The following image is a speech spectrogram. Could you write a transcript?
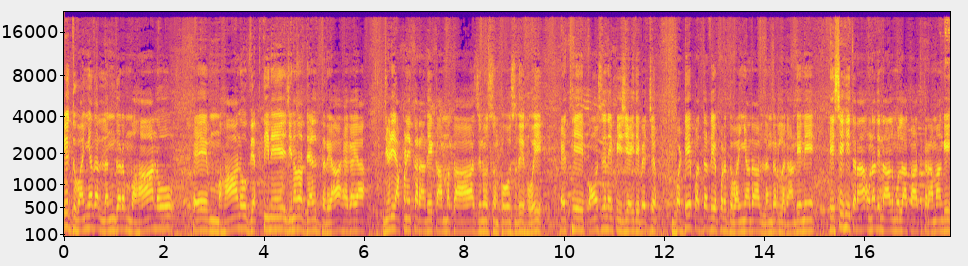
ਇਹ ਦਵਾਈਆਂ ਦਾ ਲੰਗਰ ਮਹਾਨ ਉਹ ਮਹਾਨ ਉਹ ਵਿਅਕਤੀ ਨੇ ਜਿਨ੍ਹਾਂ ਦਾ ਦਿਲ ਦਰਿਆ ਹੈਗਾ ਆ, ਜਿਹੜੇ ਆਪਣੇ ਘਰਾਂ ਦੇ ਕੰਮਕਾਜ ਨੂੰ ਸੰਕੋਚਦੇ ਹੋਏ ਇੱਥੇ ਪਹੁੰਚਦੇ ਨੇ ਪੀਜੀਆਈ ਦੇ ਵਿੱਚ। ਵੱਡੇ ਪੱਧਰ ਦੇ ਉੱਪਰ ਦਵਾਈਆਂ ਦਾ ਲੰਗਰ ਲਗਾਉਂਦੇ ਨੇ। ਇਸੇ ਹੀ ਤਰ੍ਹਾਂ ਉਹਨਾਂ ਦੇ ਨਾਲ ਮੁਲਾਕਾਤ ਕਰਾਵਾਂਗੇ।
